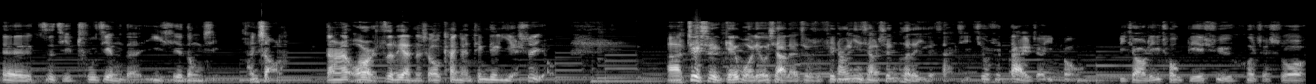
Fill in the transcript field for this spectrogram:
呃，自己出镜的一些东西，很少了。当然，偶尔自恋的时候看看听听也是有。啊，这是给我留下的就是非常印象深刻的一个赛季，就是带着一种比较离愁别绪或者说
